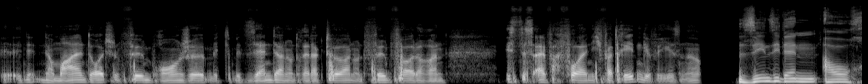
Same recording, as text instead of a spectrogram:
äh, in der normalen deutschen Filmbranche mit, mit Sendern und Redakteuren und Filmförderern ist es einfach vorher nicht vertreten gewesen. Ne? Sehen Sie denn auch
